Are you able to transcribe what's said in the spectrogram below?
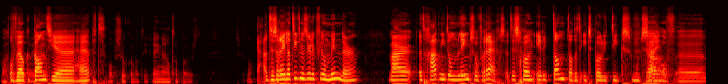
wacht, of welke kant je hebt. opzoeken wat diegene had gepost. Nog- Ja, het is relatief natuurlijk veel minder. Maar het gaat niet om links of rechts. Het is gewoon irritant dat het iets politieks moet zijn. Ja, of ehm,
